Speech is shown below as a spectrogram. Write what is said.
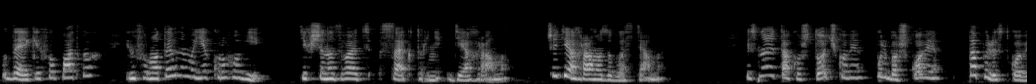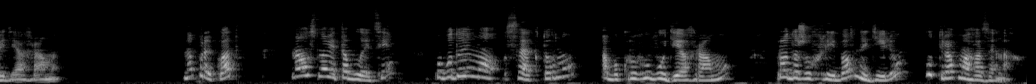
У деяких випадках інформативними є кругові, ті, що називають секторні діаграми чи діаграми з областями. Існують також точкові, бульбашкові та пелюсткові діаграми. Наприклад, на основі таблиці побудуємо секторну або кругову діаграму продажу хліба в неділю у трьох магазинах.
